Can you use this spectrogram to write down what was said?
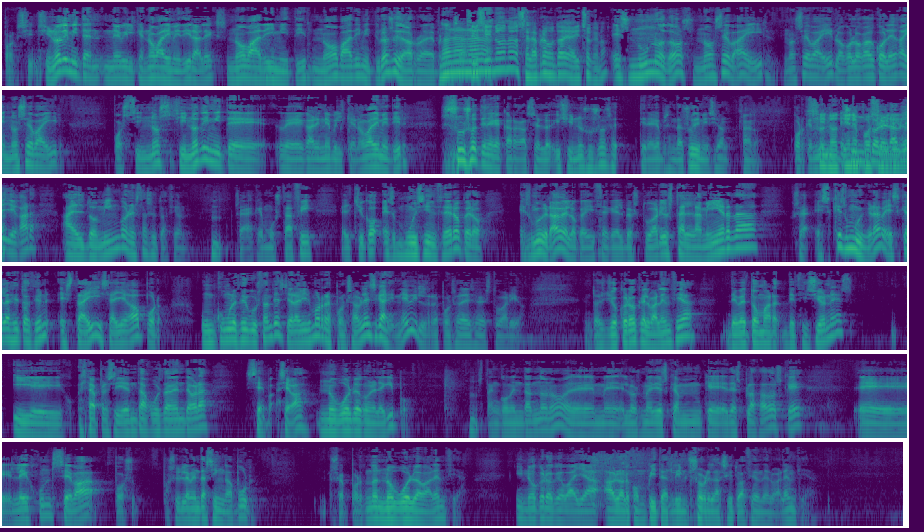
Porque si, si no dimite Neville, que no va a dimitir, Alex, no va a dimitir, no va a dimitir. ¿Lo has oído la rueda de No, prensa? no, Sí, sí, no, no, se le ha preguntado y ha dicho que no. Es Nuno 2, no se va a ir, no se va a ir. Lo ha colocado el colega y no se va a ir. Pues si no, si no dimite eh, Gary Neville, que no va a dimitir, Suso tiene que cargárselo. Y si no, Suso se- tiene que presentar su dimisión. Claro. Porque Si no, no es tiene intolerable llegar al domingo en esta situación. O sea, que Mustafi, el chico, es muy sincero, pero es muy grave lo que dice, que el vestuario está en la mierda. O sea, es que es muy grave, es que la situación está ahí, se ha llegado por un cúmulo de circunstancias y ahora mismo responsable es Gary Neville, el responsable de ese vestuario. Entonces yo creo que el Valencia debe tomar decisiones y la presidenta justamente ahora se va, se va no vuelve con el equipo. Están comentando ¿no? Eh, me- los medios que, han- que desplazados que eh, Lei Jun se va pos- posiblemente a Singapur. O sea, por tanto, no vuelve a Valencia. Y no creo que vaya a hablar con Peter Lim sobre la situación del Valencia.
